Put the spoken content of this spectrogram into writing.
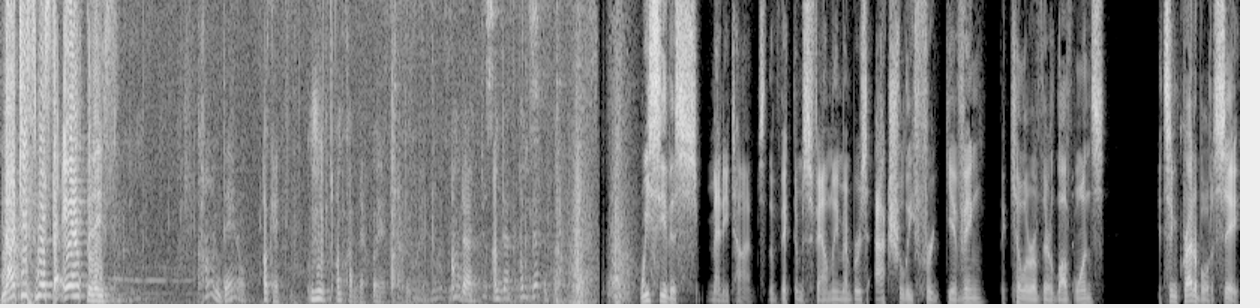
not just Mr. Anthony's. Calm down. Okay, hmm I'm calm down. Go ahead. Go ahead. I'm done. I'm done. I'm done. We see this many times the victim's family members actually forgiving the killer of their loved ones. It's incredible to see.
